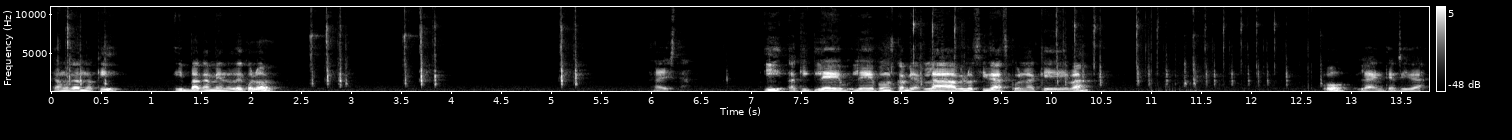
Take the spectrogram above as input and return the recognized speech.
Le vamos dando aquí y va cambiando de color. Ahí está. Y aquí le, le, podemos cambiar la velocidad con la que va o la intensidad.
